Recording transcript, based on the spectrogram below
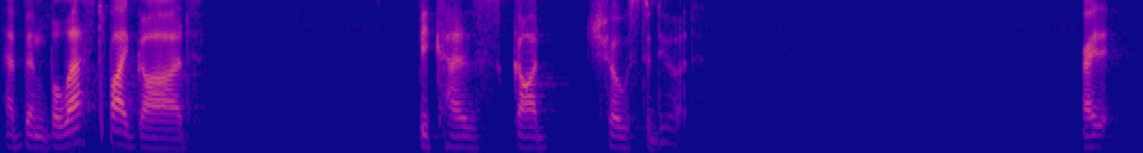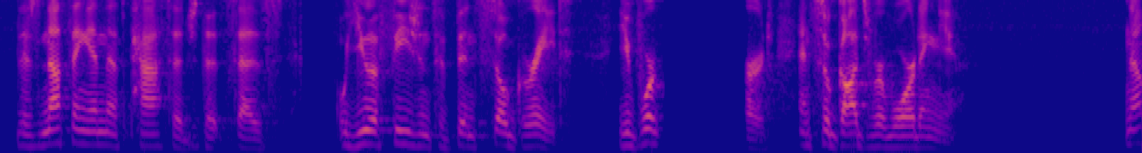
have been blessed by God because God chose to do it. Right? There's nothing in this passage that says, oh, you Ephesians have been so great. You've worked hard, and so God's rewarding you. No.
